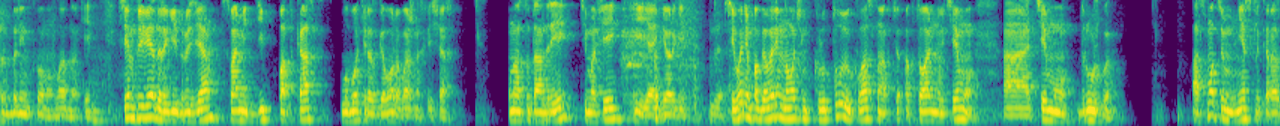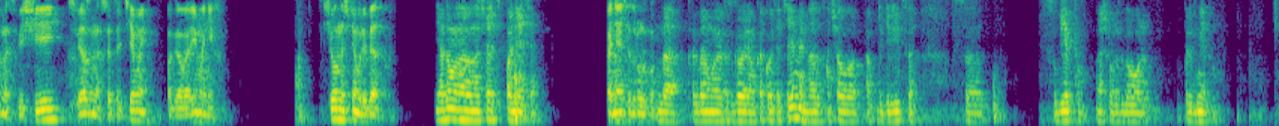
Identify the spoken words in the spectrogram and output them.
Блин, клоун, ладно, окей. Всем привет, дорогие друзья. С вами Deep Подкаст. Глубокий разговор о важных вещах. У нас тут Андрей, Тимофей и я, Георгий. Сегодня поговорим на очень крутую, классную, акту- актуальную тему, а, тему дружбы. Осмотрим несколько разных вещей, связанных с этой темой, поговорим о них. С чего начнем, ребят? Я думаю, надо начать с понятия. Понятие дружбы. Да, когда мы разговариваем о какой-то теме, надо сначала определиться с субъектом нашего разговора, предметом.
